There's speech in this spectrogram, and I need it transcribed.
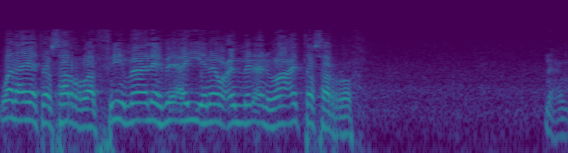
ولا يتصرف في ماله بأي نوع من أنواع التصرف. نعم.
